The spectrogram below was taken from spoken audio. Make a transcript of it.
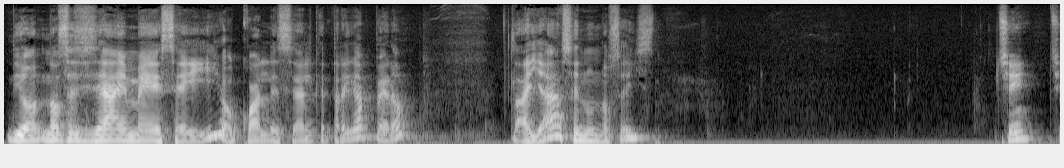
Digo, no sé si sea MSI o cuál sea el que traiga, pero allá hacen 1.6. Sí, sí.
